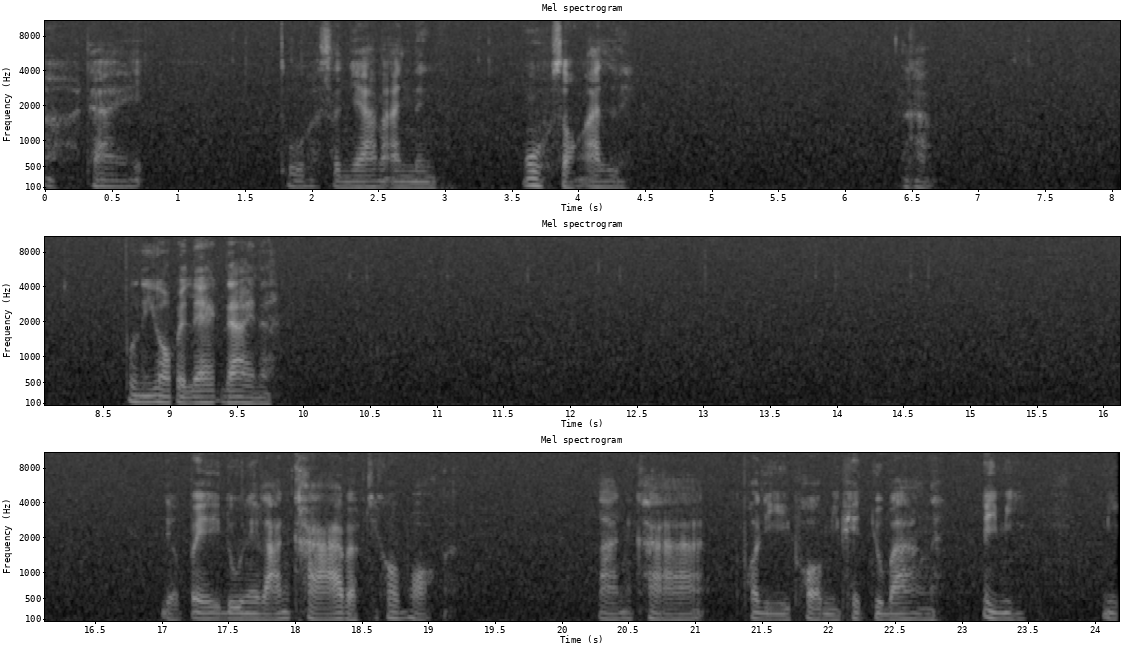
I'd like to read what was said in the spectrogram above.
อ่า ได้ตัวสัญญามาอันหนึ่งโอ้สองอันเลยนะครับพวกนี้ก็เอาไปแลกได้นะ เดี๋ยวไปดูในร้านค้าแบบที่เขาบอก ร้านค้าพอดีพอมีเพชรอยู่บ้างนะไม่มี มี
